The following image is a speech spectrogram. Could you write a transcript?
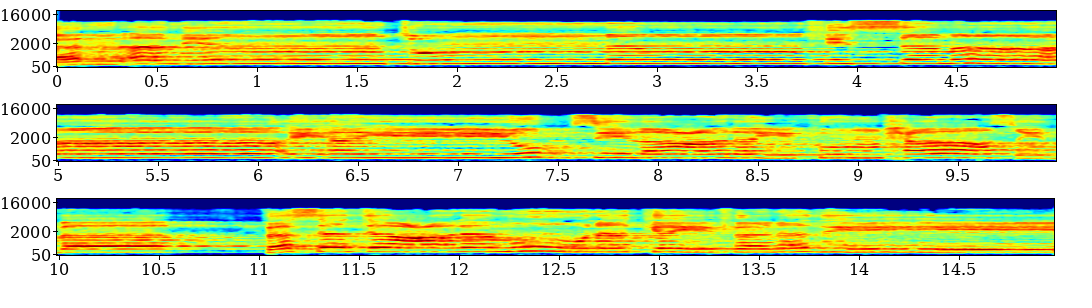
أم أمنتم من في السماء أن يرسل عليكم حاصبا فستعلمون كيف نذير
